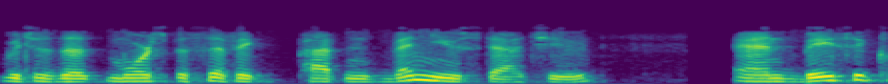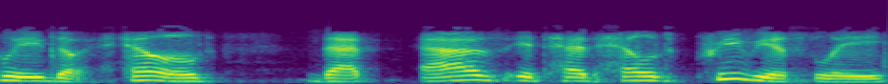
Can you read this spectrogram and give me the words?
which is the more specific patent venue statute, and basically the held that as it had held previously,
